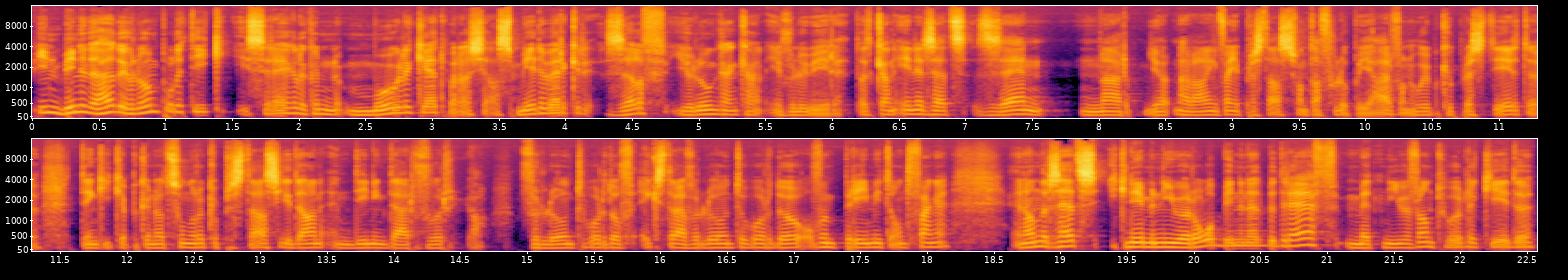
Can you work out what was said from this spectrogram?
In, binnen de huidige loonpolitiek is er eigenlijk een mogelijkheid waar als je als medewerker zelf je loon kan, kan evalueren. Dat kan enerzijds zijn naar, ja, naar aanleiding van je prestaties van het afgelopen jaar. Van hoe heb ik gepresteerd? Denk ik, heb ik een uitzonderlijke prestatie gedaan en dien ik daarvoor ja, verloond te worden of extra verloond te worden of een premie te ontvangen? En anderzijds, ik neem een nieuwe rol binnen het bedrijf met nieuwe verantwoordelijkheden,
